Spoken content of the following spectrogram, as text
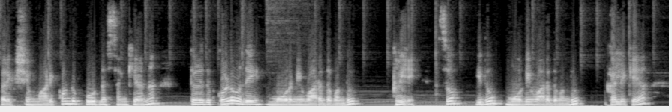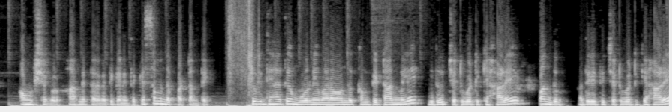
ಪರೀಕ್ಷೆ ಮಾಡಿಕೊಂಡು ಪೂರ್ಣ ಸಂಖ್ಯೆಯನ್ನ ತಿಳಿದುಕೊಳ್ಳುವುದೇ ಮೂರನೇ ವಾರದ ಒಂದು ಕ್ರಿಯೆ. ಸೊ ಇದು ಮೂರನೇ ವಾರದ ಒಂದು ಕಲಿಕೆಯ ಅಂಶಗಳು. ಆರನೇ ತರಗತಿ ಗಣಿತಕ್ಕೆ ಸಂಬಂಧಪಟ್ಟಂತೆ. ಸೊ ವಿದ್ಯಾರ್ಥಿ ಮೂರನೇ ವಾರ ಒಂದು ಕಂಪ್ಲೀಟ್ ಆದ್ಮೇಲೆ ಇದು ಚಟುವಟಿಕೆ ಹಾಳೆ ಒಂದು. ಅದೇ ರೀತಿ ಚಟುವಟಿಕೆ ಹಾಳೆ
